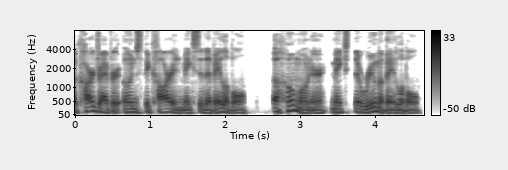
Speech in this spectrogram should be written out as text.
A car driver owns the car and makes it available. A homeowner makes the room available.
